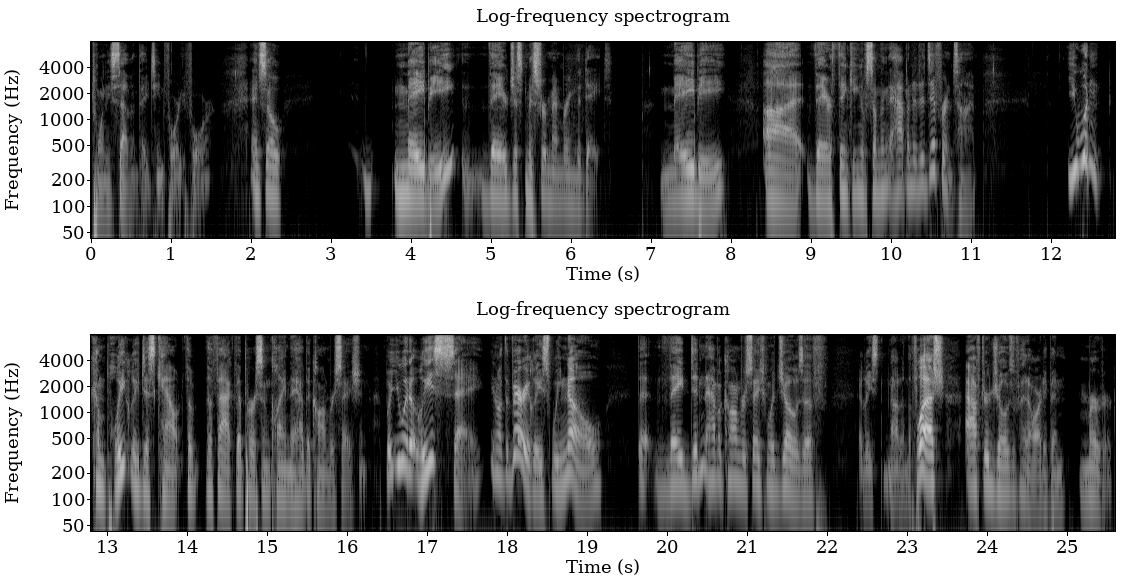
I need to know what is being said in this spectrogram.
27, 1844. And so maybe they're just misremembering the date. Maybe uh, they're thinking of something that happened at a different time you wouldn't completely discount the, the fact the person claimed they had the conversation, but you would at least say, you know, at the very least, we know that they didn't have a conversation with Joseph, at least not in the flesh, after Joseph had already been murdered.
